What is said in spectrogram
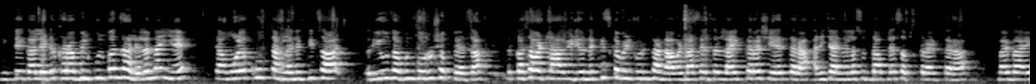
निघते का? लेटर खराब बिलकुल पण झालेलं नाही आहे त्यामुळे खूप चांगला नक्कीच हा रियूज आपण करू शकतो याचा. तर कसा वाटला हा व्हिडिओ नक्कीच कमेंट करून सांगा. आवडला असेल तर लाईक करा शेअर करा. आणि चॅनलला सुद्धा आपल्या सबस्क्राईब करा. बाय बाय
